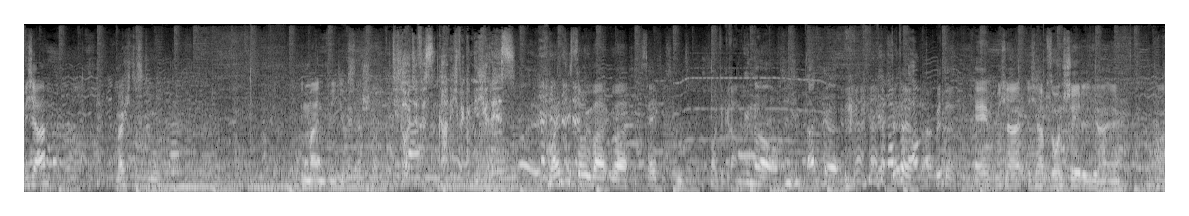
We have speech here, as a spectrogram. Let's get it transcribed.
Micha, möchtest du in meinen Videos erscheinen? Die Leute wissen gar nicht, wer Kniechel ist. Freuen sich so über, über Selfies und Autogramme. Genau. Danke. Bitte, bitte. Ey, Micha, ich hab so einen Schädel hier, ey. Guck mal.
